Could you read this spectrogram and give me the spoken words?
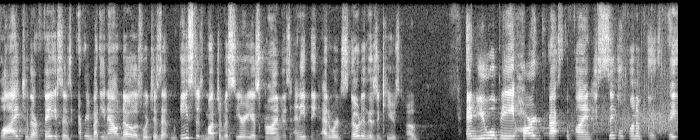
lied to their face, as everybody now knows, which is at least as much of a serious crime as anything Edward Snowden is accused of and you will be hard pressed to find a single one of those great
